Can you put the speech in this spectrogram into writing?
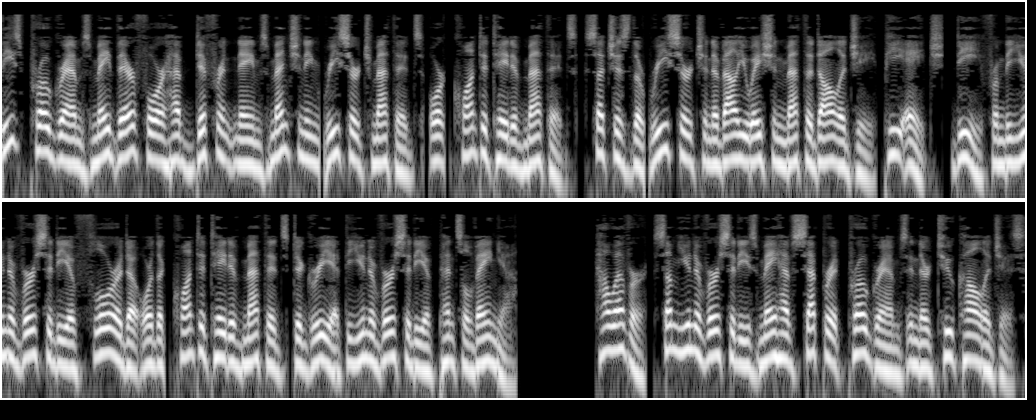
These programs may therefore have different names mentioning research methods or quantitative methods, such as the Research and Evaluation Methodology (PhD) from the University of Florida or the Quantitative Methods degree at the University of Pennsylvania. However, some universities may have separate programs in their two colleges.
